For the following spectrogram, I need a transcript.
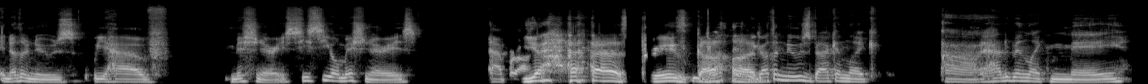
In other news, we have missionaries, CCO missionaries at Brock. Yes, praise we got, the, we got the news back in like uh it had to been like May.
